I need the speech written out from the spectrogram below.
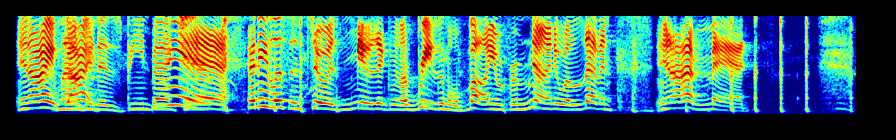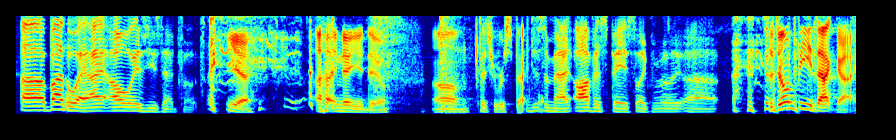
and I Lounging I, his beanbag chair. yeah, and he listens to his music with a reasonable volume from nine to eleven, and I'm mad. Uh, by the way, I always use headphones. Yeah, I know you do, um, because you're respectful. Just imagine office space, like really. Uh, so don't be that guy.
